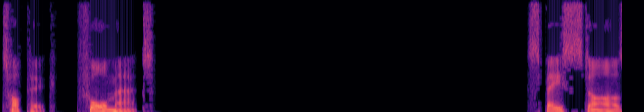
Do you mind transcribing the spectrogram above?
Topic: Format Space Stars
